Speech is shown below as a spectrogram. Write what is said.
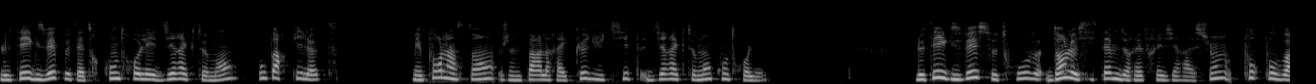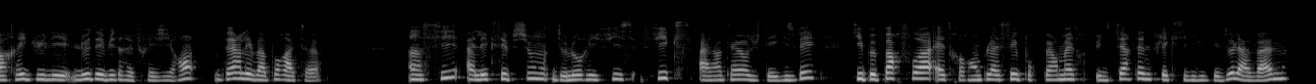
le TXV peut être contrôlé directement ou par pilote. Mais pour l'instant, je ne parlerai que du type directement contrôlé. Le TXV se trouve dans le système de réfrigération pour pouvoir réguler le débit de réfrigérant vers l'évaporateur. Ainsi, à l'exception de l'orifice fixe à l'intérieur du TXV, qui peut parfois être remplacé pour permettre une certaine flexibilité de la vanne,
